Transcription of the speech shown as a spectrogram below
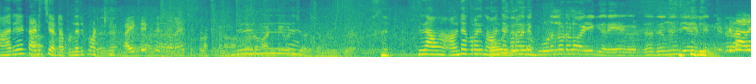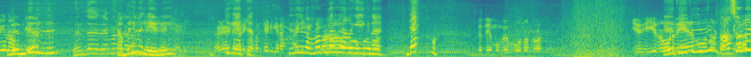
ആരെയൊക്കെ അടിച്ചേട്ടാ പിള്ളേര് പട്ടി വണ്ടി ഓടിച്ച് കളിച്ചോണ്ടിരിക്കുക അവന്റെ പുറകെ അവന്റെ മറ്റേ കൂടുതലോട്ടുള്ള വഴി കയറി ഇതൊന്നും ചെയ്യില്ല ഇനി. ഇതെന്താ ഇതേ ശബരിമല ഇത് ഇത് കേറ്റ ഇത് നമ്മളെ പിള്ളേരെ ഇറങ്ങിയിരിക്കുന്നെ ഡേ, ഏത് ഇത്? വാസുണ്ണി?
